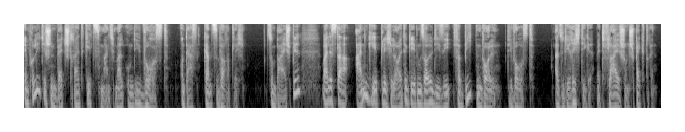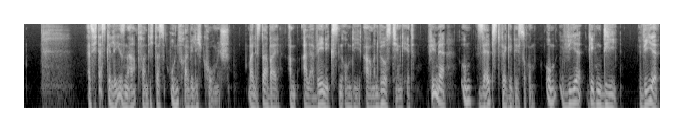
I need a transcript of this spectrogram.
Im politischen Wettstreit geht's manchmal um die Wurst. Und das ganz wörtlich. Zum Beispiel, weil es da angeblich Leute geben soll, die sie verbieten wollen, die Wurst. Also die richtige, mit Fleisch und Speck drin. Als ich das gelesen habe, fand ich das unfreiwillig komisch, weil es dabei am allerwenigsten um die armen Würstchen geht. Vielmehr um Selbstvergewisserung, um wir gegen die. Wir,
